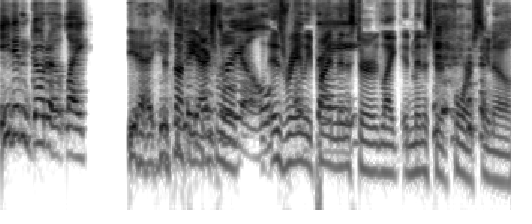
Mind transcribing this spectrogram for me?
He didn't go to like Yeah, he- It's not the actual Israel Israeli and prime say- minister like administered force. You know.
